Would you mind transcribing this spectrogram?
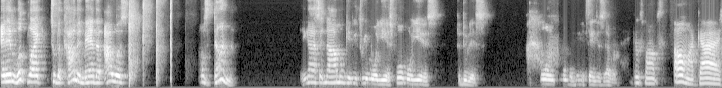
And it looked like to the common man that I was, I was done. The guy said, "Nah, I'm gonna give you three more years, four more years to do this on, the biggest stages ever." Goosebumps. Oh my gosh.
